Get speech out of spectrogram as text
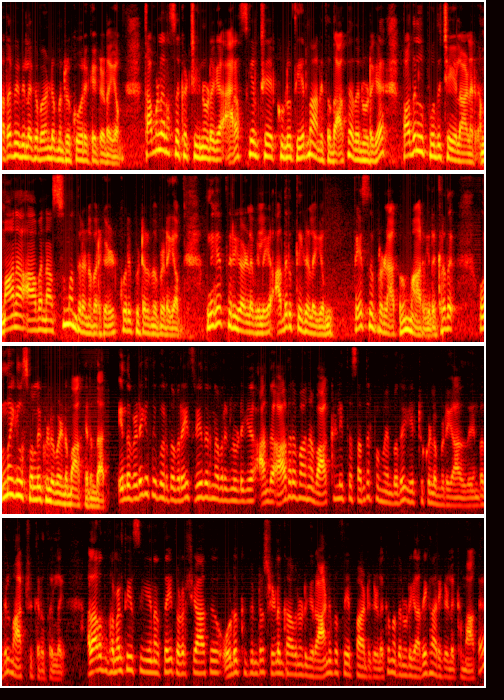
பதவி விலக வேண்டும் என்ற கோரிக்கை கிடையும் தமிழரசு கட்சியினுடைய அரசியல் செயற்குழு தீர்மானித்ததாக அதனுடைய பதில் பொதுச் செயலாளர் மானா ஆவனா சுமந்திரன் அவர்கள் குறிப்பிட்டிருந்த விடயம். மிகப்பெரிய அளவிலே அதிருப்திகளையும் பேசுபொருளாகவும் மாறியிருக்கிறது. உண்மையில் சொல்லிக்கொள்ள வேண்டுமாக இருந்தார் இந்த விடயத்தை பொறுத்தவரை ஸ்ரீதரன் அவர்களுடைய அந்த ஆதரவான வாக்களித்த சந்தர்ப்பம் என்பது ஏற்றுக்கொள்ள முடியாதது என்பதில் மாற்று கருத்தில்லை அதாவது தமிழ் தேசிய இனத்தை தொடர்ச்சியாக ஒடுக்குகின்ற ஸ்ரீலங்காவினுடைய இராணுவ செயற்பாடுகளுக்கும் அதனுடைய அதிகாரிகளுக்குமாக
